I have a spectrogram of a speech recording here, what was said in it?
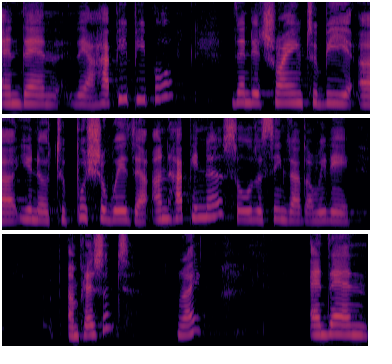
and then they are happy people. Then they're trying to be, uh, you know, to push away their unhappiness, all the things that are really unpleasant, right? And then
